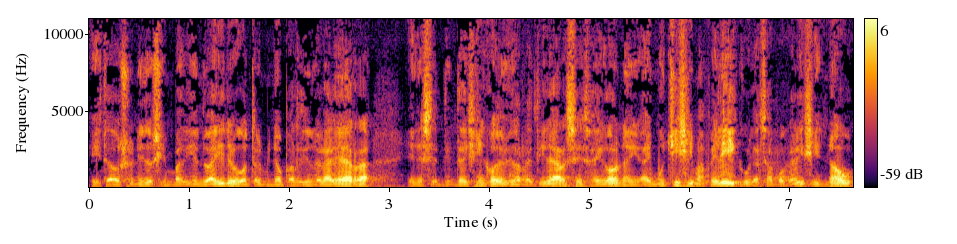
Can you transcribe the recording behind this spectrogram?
Estados Unidos invadiendo ahí, luego terminó perdiendo la guerra. En el 75 debió retirarse. Saigón, hay, hay muchísimas películas. Apocalipsis Now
